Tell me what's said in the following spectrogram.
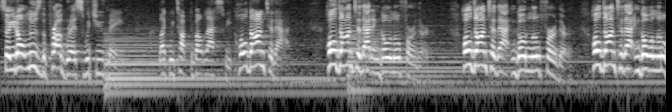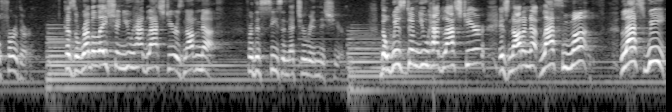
so you don't lose the progress which you've made, like we talked about last week. Hold on to that. Hold on to that and go a little further. Hold on to that and go a little further. Hold on to that and go a little further. Because the revelation you had last year is not enough for this season that you're in this year. The wisdom you had last year is not enough. Last month, last week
